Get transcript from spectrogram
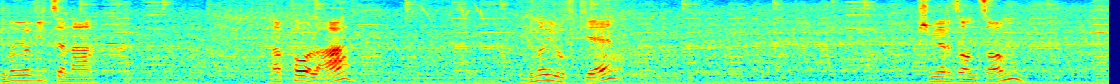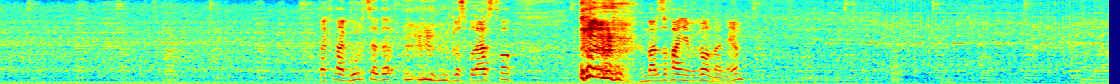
gnojowice na na pola. Gnojówkę. Śmierdzącą. Tak na górce to gospodarstwo. Bardzo fajnie wygląda, nie? Dobra.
